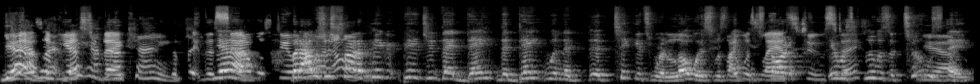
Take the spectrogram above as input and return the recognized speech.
yeah, as of they, yesterday, they the, the yeah. sale was still. But I was just on. trying to picture, picture that date. The date when the, the tickets were lowest was like it was it started, last Tuesday. It was it was a Tuesday. Yeah.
